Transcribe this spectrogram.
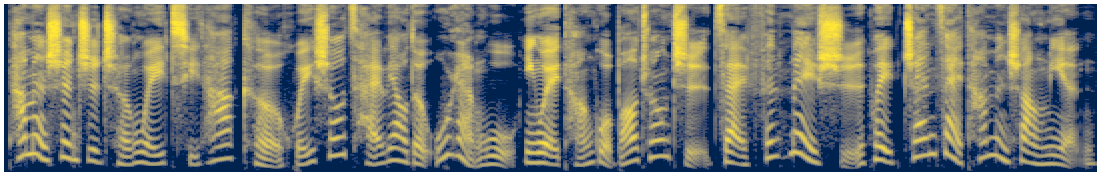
它们甚至成为其他可回收材料的污染物，因为糖果包装纸在分类时会粘在它们上面。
